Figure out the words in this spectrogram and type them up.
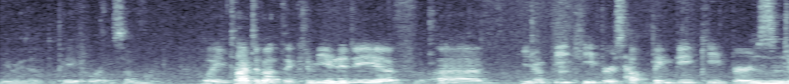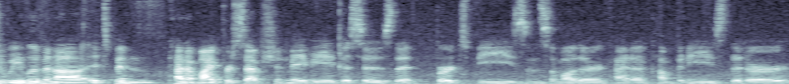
you always have to pay for it in some way Well, you talked about the community of, uh, you know, beekeepers helping beekeepers. Mhm. Do we live in a? It's been kind of my perception. Maybe this is that Burt's Bees and some other kind of companies that are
